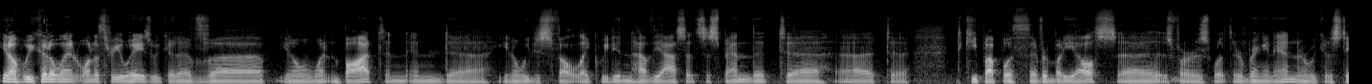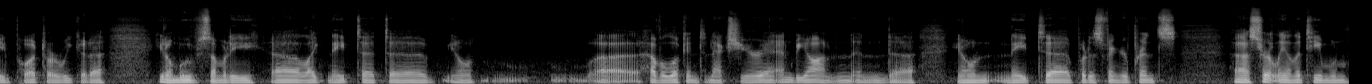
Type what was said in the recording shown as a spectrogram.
you know, we could have went one of three ways. We could have, uh, you know, went and bought, and and uh, you know, we just felt like we didn't have the assets to spend that uh, uh, to to keep up with everybody else uh, as far as what they're bringing in, or we could have stayed put, or we could have, you know, moved somebody like Nate to, to you know uh, have a look into next year and beyond. And, uh, you know, Nate uh, put his fingerprints certainly on the team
